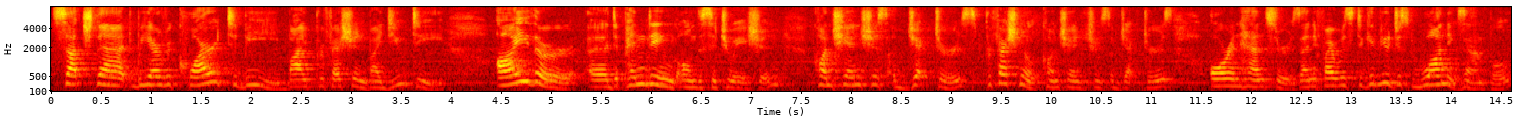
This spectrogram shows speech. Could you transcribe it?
such that we are required to be, by profession, by duty, either, uh, depending on the situation, conscientious objectors, professional conscientious objectors, or enhancers. And if I was to give you just one example,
